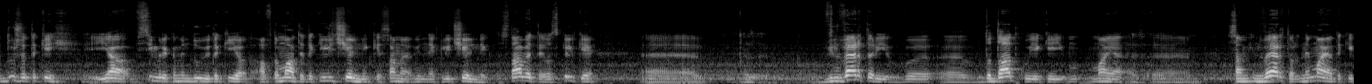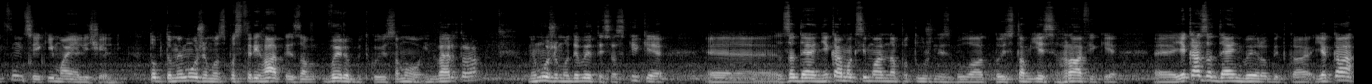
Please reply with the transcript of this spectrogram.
дуже такий. Я всім рекомендую такі автомати, такі лічильники, саме він як лічильник ставити, оскільки в інверторі, в, в додатку, який має сам інвертор, немає таких функцій, які має лічильник. Тобто ми можемо спостерігати за виробіткою самого інвертора, ми можемо дивитися, скільки е, за день, яка максимальна потужність була, тобто там є графіки, е, яка за день виробітка, яка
